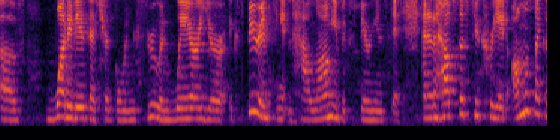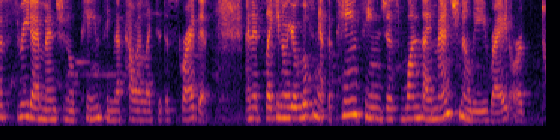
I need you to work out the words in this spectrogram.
of what it is that you're going through and where you're experiencing it and how long you've experienced it. And it helps us to create almost like a three dimensional painting. That's how I like to describe it. And it's like, you know, you're looking at the painting just one dimensionally, right? Or t-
